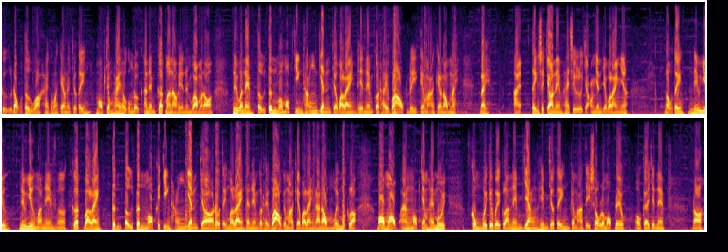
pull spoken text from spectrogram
cứ đầu tư vào hai cái mã kèo này cho tiến một trong hai thôi cũng được. Anh em kết mã nào thì anh em vào mã đó. Nếu anh em tự tin vào một chiến thắng dành cho ba lan thì anh em có thể vào đi cái mã kèo đồng này. Đây. À, tiến sẽ cho anh em hai sự lựa chọn dành cho ba lan nhé đầu tiên nếu như nếu như mà anh em uh, kết ba lan tin tự tin một cái chiến thắng dành cho đội tuyển ba lan thì anh em có thể vào cái mã kèo ba lan đá đồng với mức là bỏ một ăn 1.20 cùng với cái việc là anh em dằn thêm cho tiếng cái mã tỷ số là một đều. Ok cho anh em. Đó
